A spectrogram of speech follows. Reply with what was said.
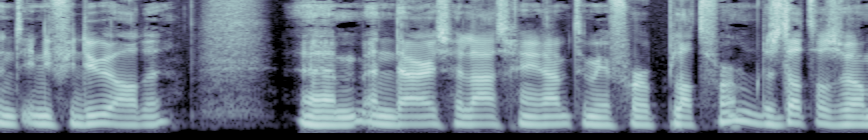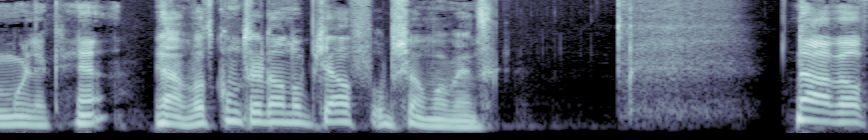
30.000 individuen hadden. Um, en daar is helaas geen ruimte meer voor platform. Dus dat was wel moeilijk. Ja, ja wat komt er dan op je af op zo'n moment? Nou, wel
